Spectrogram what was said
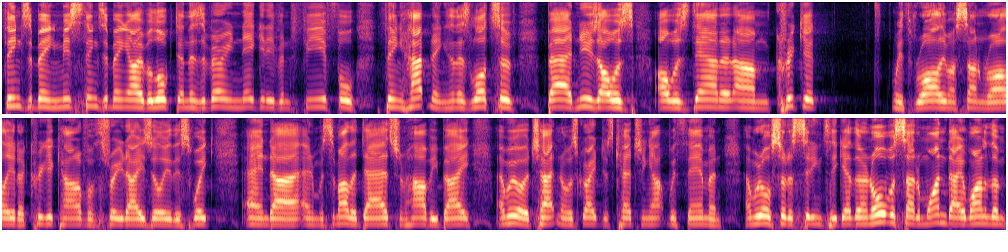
Things are being missed, things are being overlooked, and there's a very negative and fearful thing happening. And there's lots of bad news. I was I was down at um, cricket with Riley, my son Riley, at a cricket carnival for three days earlier this week, and uh, and with some other dads from Hervey Bay, and we were chatting. It was great just catching up with them, and, and we are all sort of sitting together. And all of a sudden, one day, one of them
